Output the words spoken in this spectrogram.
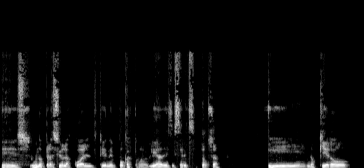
Es una operación la cual tiene pocas probabilidades de ser exitosa y no quiero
